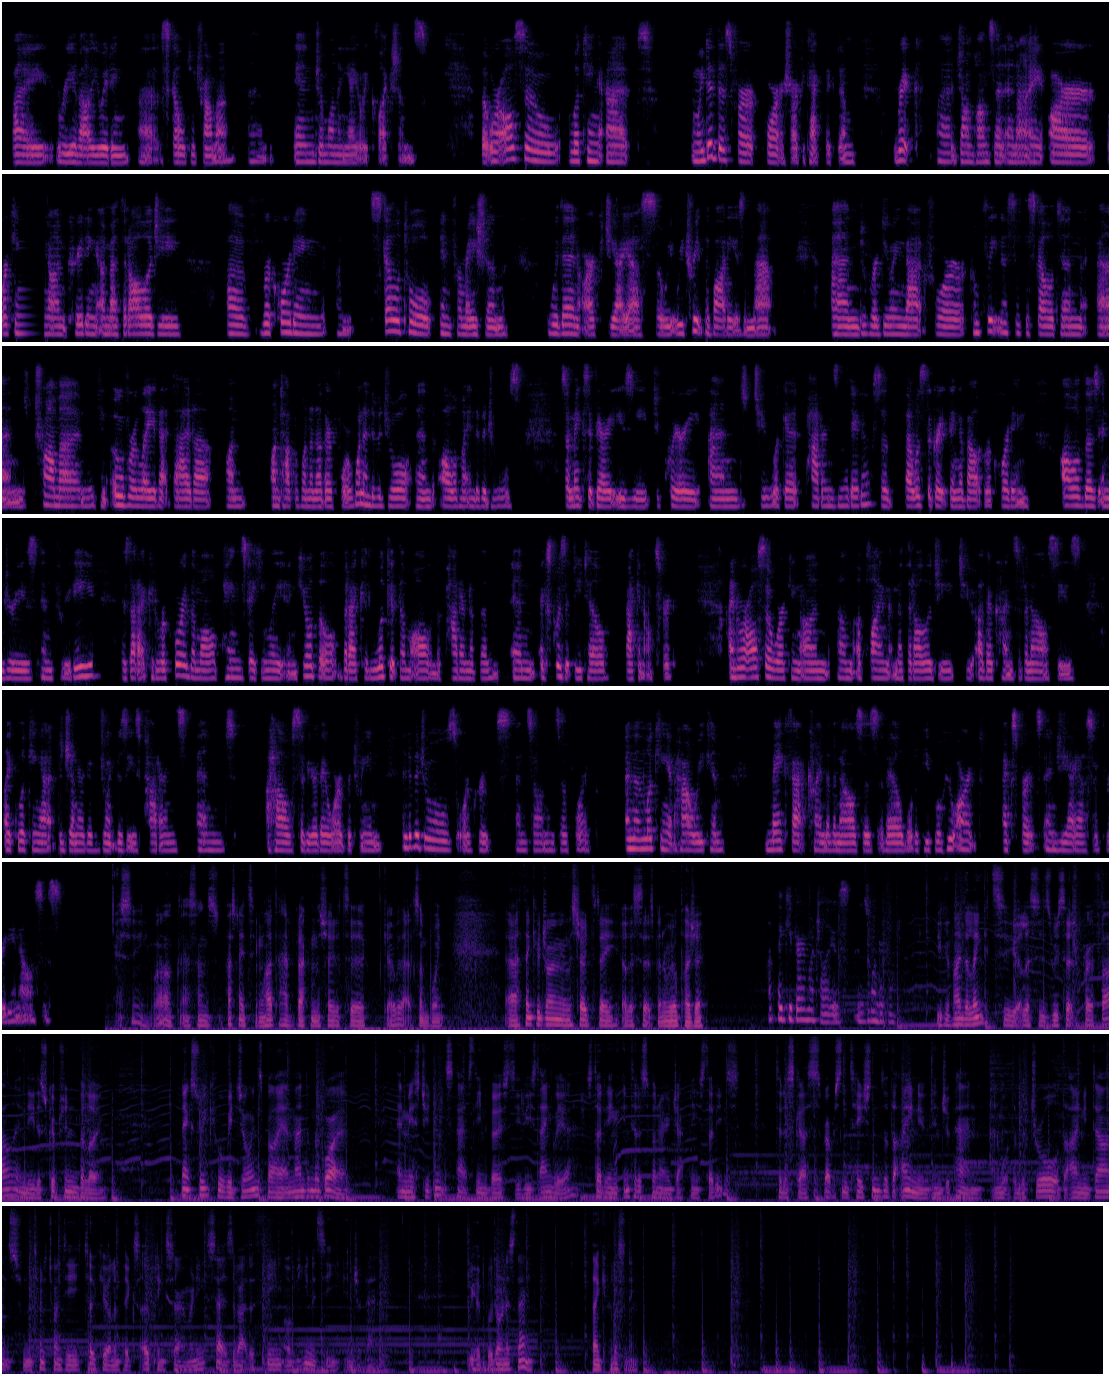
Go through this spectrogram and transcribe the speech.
by reevaluating uh, skeletal trauma um, in Jomon and Yayoi collections. But we're also looking at, and we did this for, for a shark attack victim. Rick, uh, John Pouncett, and I are working on creating a methodology of recording um, skeletal information within ArcGIS. So we, we treat the body as a map. And we're doing that for completeness of the skeleton and trauma, and we can overlay that data on, on top of one another for one individual and all of my individuals. So it makes it very easy to query and to look at patterns in the data. So that was the great thing about recording all of those injuries in 3D is that I could record them all painstakingly in Kyoto, but I could look at them all and the pattern of them in exquisite detail back in Oxford. And we're also working on um, applying that methodology to other kinds of analyses, like looking at degenerative joint disease patterns and how severe they were between individuals or groups, and so on and so forth. And then looking at how we can make that kind of analysis available to people who aren't experts in GIS or 3D analysis. I see. Well, that sounds fascinating. We'll have to have you back on the show to go over that at some point. Uh, thank you for joining me on the show today, Alyssa. It's been a real pleasure. Thank you very much, Elias. It was wonderful. You can find a link to Alyssa's research profile in the description below. Next week, we'll be joined by Amanda Maguire, MA students at the University of East Anglia studying interdisciplinary Japanese studies, to discuss representations of the Ainu in Japan and what the withdrawal of the Ainu dance from the 2020 Tokyo Olympics opening ceremony says about the theme of unity in Japan. We hope you'll join us then. Thank you for listening.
